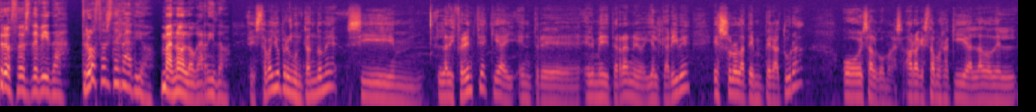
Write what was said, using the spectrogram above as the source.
Trozos de vida, trozos de radio. Manolo Garrido. Estaba yo preguntándome si mm, la diferencia que hay entre el Mediterráneo y el Caribe es solo la temperatura o es algo más, ahora que estamos aquí al lado del,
